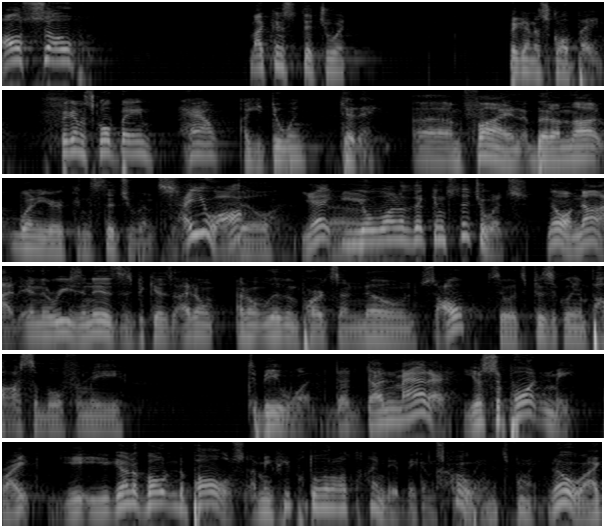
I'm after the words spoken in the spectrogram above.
also my constituent, Big on the Scorpion. Big on the Scorpion, how are you doing today? Uh, I'm fine, but I'm not one of your constituents. Yeah, you are. Bill. Yeah, you're one of the constituents. No, I'm not. And the reason is is because I don't I don't live in parts unknown. So, So it's physically impossible for me to be one. d- doesn't matter. You're supporting me, right? You, you're going to vote in the polls. I mean, people do it all the time. They're big on the Scorpion. It's fine. No, I,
